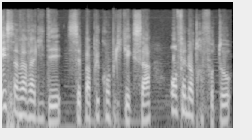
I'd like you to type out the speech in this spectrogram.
et ça va valider, c'est pas plus compliqué que ça. On fait notre photo.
